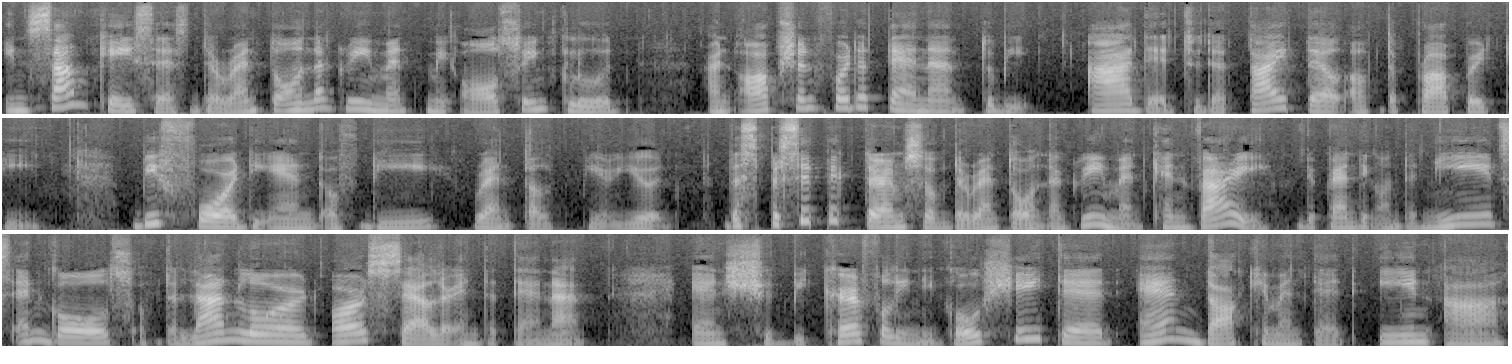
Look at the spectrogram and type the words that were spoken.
In some cases, the rent to own agreement may also include an option for the tenant to be added to the title of the property before the end of the rental period. The specific terms of the rent own agreement can vary depending on the needs and goals of the landlord or seller and the tenant and should be carefully negotiated and documented in a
